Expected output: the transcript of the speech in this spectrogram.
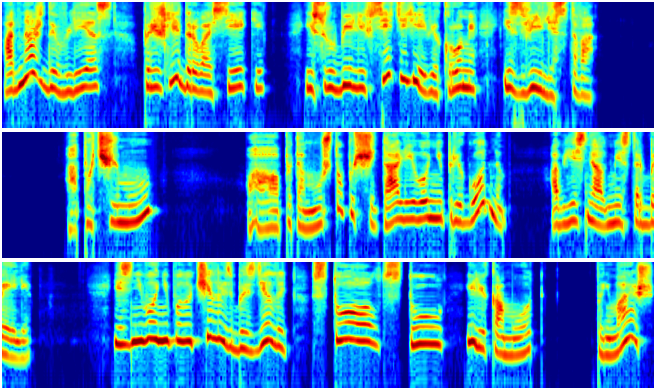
однажды в лес пришли дровосеки и срубили все деревья, кроме извилистого». «А почему?» «А потому что посчитали его непригодным», — объяснял мистер Бейли. «Из него не получилось бы сделать стол, стул или комод. Понимаешь?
